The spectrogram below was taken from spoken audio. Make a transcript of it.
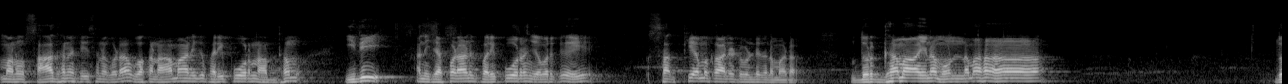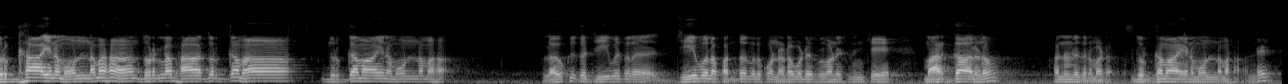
మనం సాధన చేసినా కూడా ఒక నామానికి పరిపూర్ణ అర్థం ఇది అని చెప్పడానికి పరిపూర్ణం ఎవరికి సఖ్యము కానిటువంటిది అనమాట దుర్గమాయన మోన్నమ దుర్గాయన మోన్నమ దుర్లభ దుర్గమా. దుర్గమాయన మోన్నమ లౌకిక జీవితల జీవుల పద్ధతులకు నడవడికలు అనుసరించే మార్గాలను కనున్నదనమాట దుర్గమాయ నమో. అంటే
